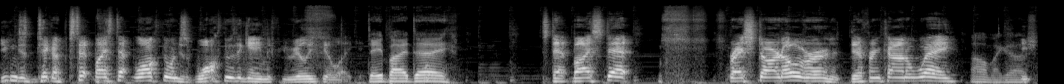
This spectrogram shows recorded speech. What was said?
You can just take a step by step walkthrough and just walk through the game if you really feel like it. Day by day. step by step, fresh start over in a different kind of way. Oh my gosh.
